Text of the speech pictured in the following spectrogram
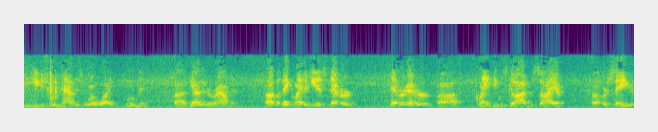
you just wouldn't have this worldwide movement uh, gathered around him. Uh, but they claim that Jesus never, never ever uh, claimed he was God, Messiah, uh, or Savior.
